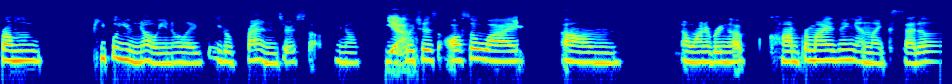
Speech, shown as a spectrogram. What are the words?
from people you know, you know, like your friends or stuff, you know. Yeah. Which is also why um I want to bring up compromising and like settling.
